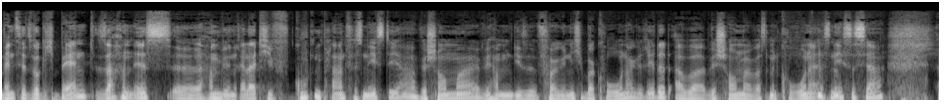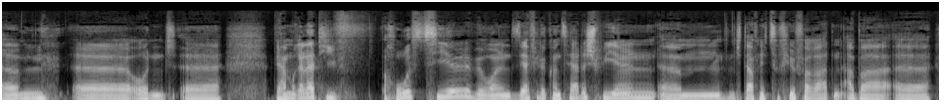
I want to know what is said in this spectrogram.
wenn es jetzt wirklich Band-Sachen ist, äh, haben wir einen relativ guten Plan fürs nächste Jahr. Wir schauen mal. Wir haben diese Folge nicht über Corona geredet, aber wir schauen mal, was mit Corona ist nächstes Jahr. Ähm, äh, und äh, wir haben ein relativ hohes Ziel. Wir wollen sehr viele Konzerte spielen. Ähm, ich darf nicht zu viel verraten, aber äh,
